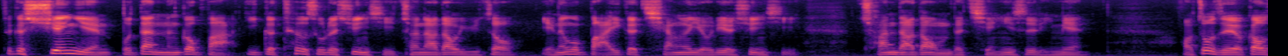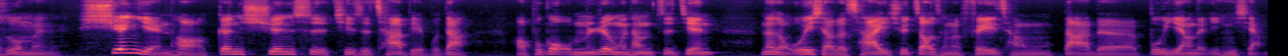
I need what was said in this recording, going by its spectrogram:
这个宣言不但能够把一个特殊的讯息传达到宇宙，也能够把一个强而有力的讯息传达到我们的潜意识里面。哦，作者有告诉我们，宣言哈跟宣誓其实差别不大。哦，不过我们认为他们之间。那种微小的差异，却造成了非常大的不一样的影响。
